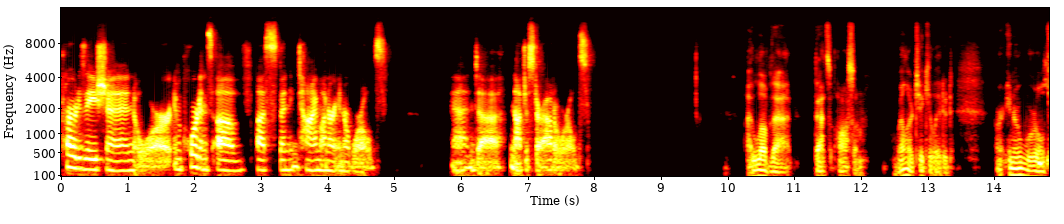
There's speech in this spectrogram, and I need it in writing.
prioritization or importance of us spending time on our inner worlds and uh, not just our outer worlds I love that. That's awesome. Well articulated. Our inner world.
